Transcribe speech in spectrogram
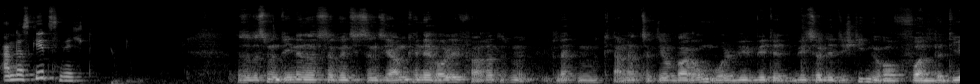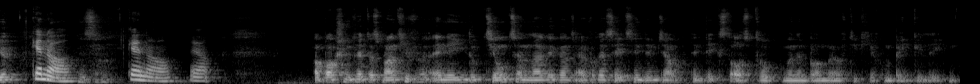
anders geht es nicht. Also dass man denen auch sagt, wenn sie sagen, sie haben keine Rollifahrer, dass man vielleicht einen Knallhart sagt, ja warum wohl, wie, wie, wie soll die die Stiegen rauffahren bei dir? Genau, also. genau, ja. Aber auch schon gehört, dass manche eine Induktionsanlage ganz einfach ersetzen, indem sie auch den Text ausdrucken und ein paar Mal auf die Kirchenbänke legen.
